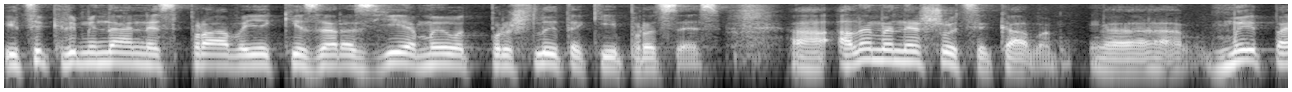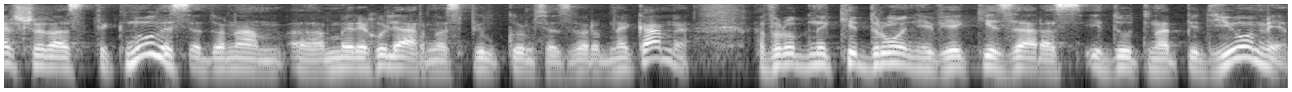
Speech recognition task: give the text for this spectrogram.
І ці кримінальні справи, які зараз є, ми от пройшли такий процес. Але мене що цікаво, ми перший раз стикнулися до нам. Ми регулярно спілкуємося з виробниками. Виробники дронів, які зараз ідуть на підйомі,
